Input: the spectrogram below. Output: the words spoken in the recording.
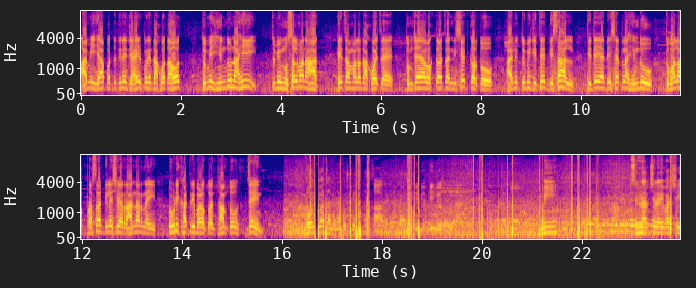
आम्ही ह्या पद्धतीने जाहीरपणे दाखवत आहोत. तुम्ही हिंदू नाही तुम्ही मुसलमान आहात हेच आम्हाला दाखवायचं आहे. तुमच्या या वक्तव्याचा निषेध करतो आणि तुम्ही जिथे दिसाल तिथे या देशातला हिंदू तुम्हाला प्रसाद दिल्याशिवाय राहणार नाही. एवढी खात्री बाळगतो आणि थांबतो. जय हिंद. दोन दिवस झाले ना गोष्टी तीन दिवस मी सिन्नरची रहिवाशी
